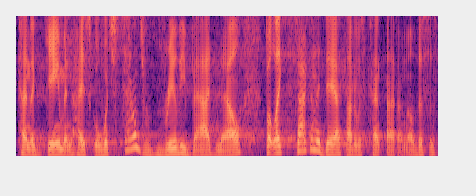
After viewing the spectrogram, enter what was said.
kind of game in high school, which sounds really bad now, but like back in the day, I thought it was kind of, I don't know, this is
